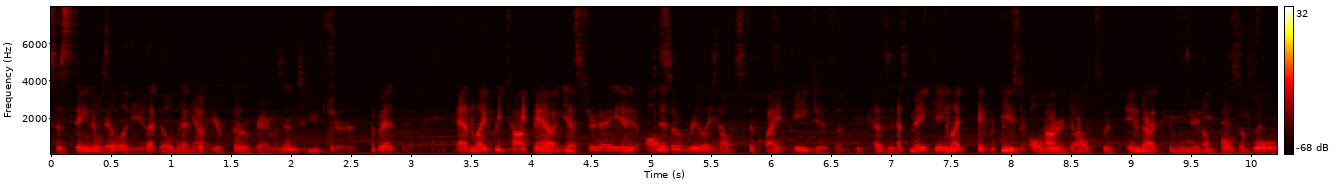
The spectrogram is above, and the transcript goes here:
sustainability and building out your program in the future. And like we talked about yesterday, it also really helps to fight ageism because it's making these older adults within our community visible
